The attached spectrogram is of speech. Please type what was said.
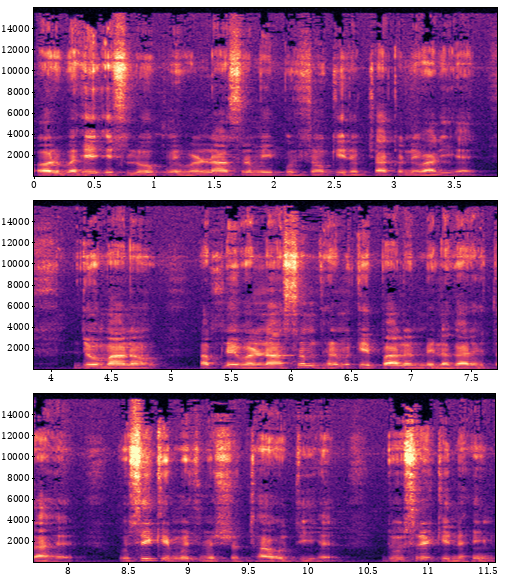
और वही इस लोक में वर्णाश्रमी पुरुषों की रक्षा करने वाली है। जो मानव अपने वर्णाश्रम धर्म के पालन में लगा रहता है, उसी की मुझमें श्रद्धा होती है, दूसरे की नहीं।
